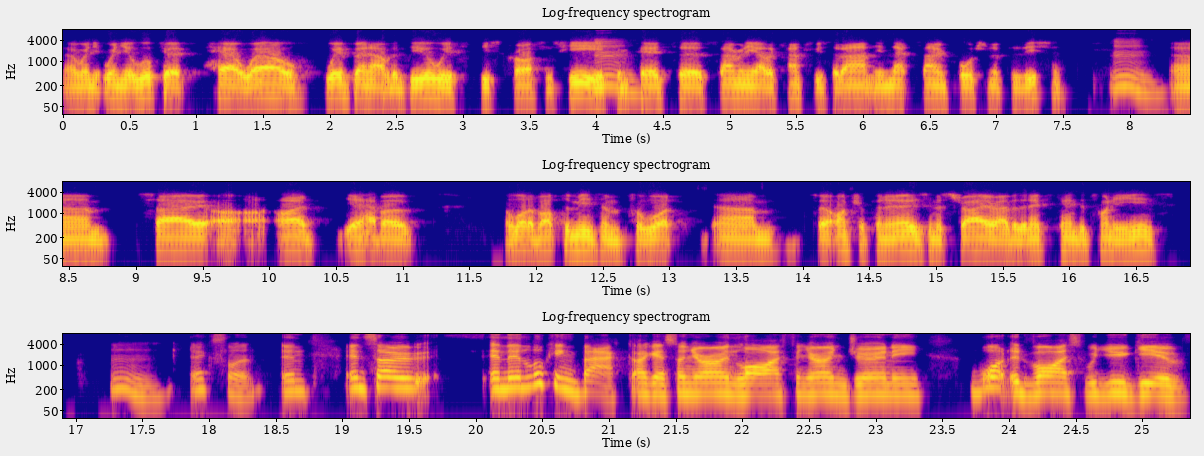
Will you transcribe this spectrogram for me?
Uh, when, you, when you look at how well we've been able to deal with this crisis here mm. compared to so many other countries that aren't in that same fortunate position. Mm. Um, so I, I yeah, have a, a lot of optimism for what um, for entrepreneurs in Australia over the next 10 to 20 years. Mm, excellent. And and so and then looking back, I guess, on your own life and your own journey, what advice would you give,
